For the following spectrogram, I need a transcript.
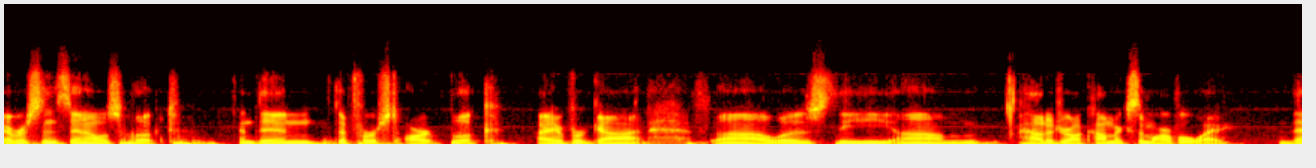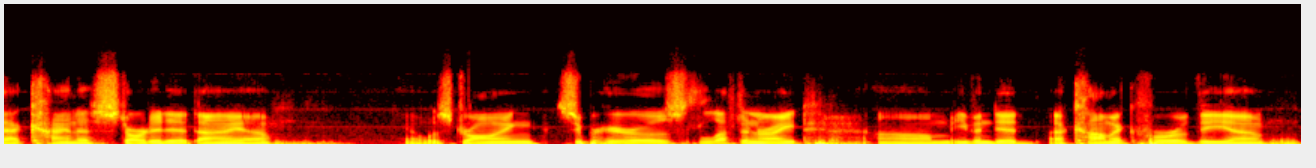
ever since then I was hooked. And then the first art book I ever got uh, was the um, How to Draw Comics the Marvel Way. That kind of started it. I uh, you know, was drawing superheroes left and right. Um, even did a comic for the um,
